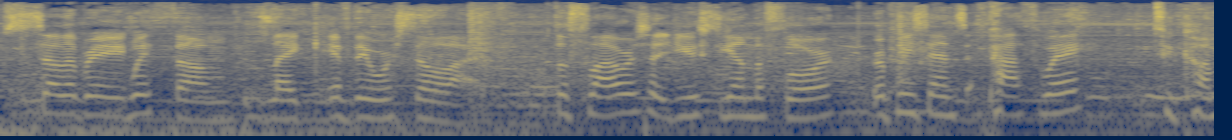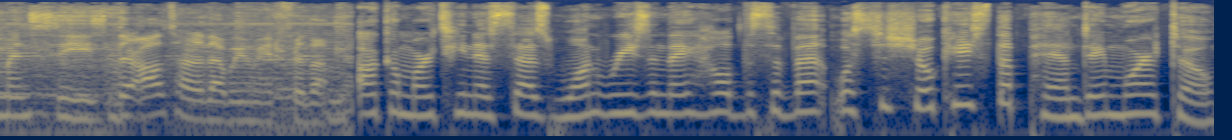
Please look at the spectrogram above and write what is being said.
celebrate with them like if they were still alive. The flowers that you see on the floor represents a pathway to come and see their altar that we made for them. Aka Martinez says one reason they held this event was to showcase the pan de muerto,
